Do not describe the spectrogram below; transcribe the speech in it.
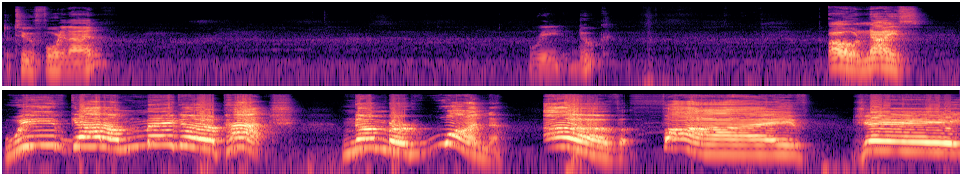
to 249. Reid Duke. Oh, nice. We've got a mega patch numbered one of five. Jaden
